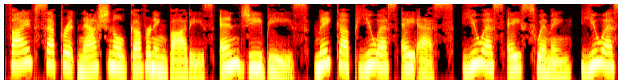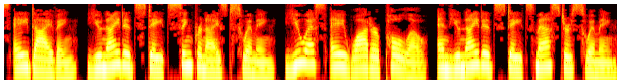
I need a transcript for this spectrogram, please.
Five separate national governing bodies NGBs make up USAS, USA Swimming, USA Diving, United States Synchronized Swimming, USA Water Polo, and United States Masters Swimming.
